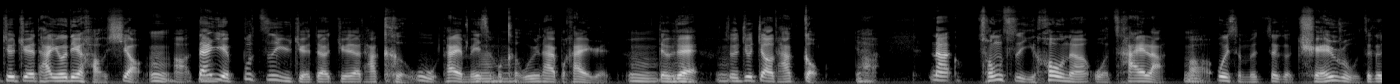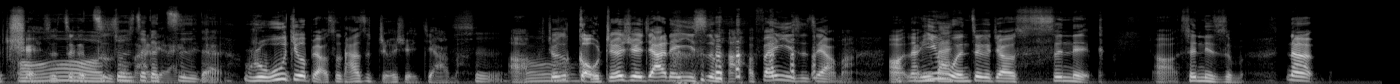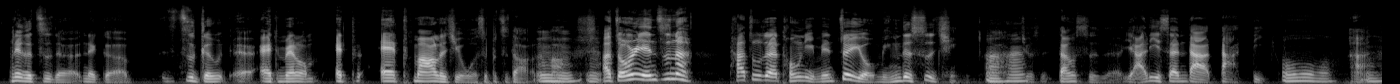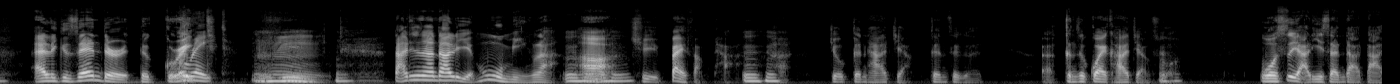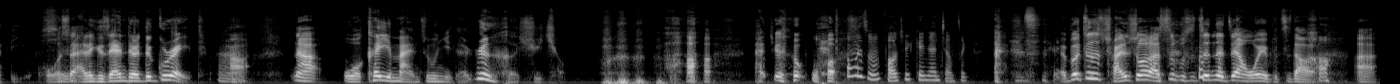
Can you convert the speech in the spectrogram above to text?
就觉得他有点好笑，嗯啊，但也不至于觉得觉得他可恶，他也没什么可恶，因为他也不害人，嗯，对不对？嗯、所以就叫他狗、嗯、啊。那从此以后呢，我猜了。啊，为什么这个犬儒这个犬是这个字是这个字的？儒就表示他是哲学家嘛，是。啊，就是狗哲学家的意思嘛，翻译是这样嘛。啊，那英文这个叫 cynic 啊，cynicism，那那个字的那个字根呃 etymology etymology 我是不知道了啊。啊，总而言之呢，他住在桶里面最有名的事情啊，就是当时的亚历山大大帝。哦啊。Alexander the Great，嗯，亚历山大大帝也慕名了啊，去拜访他，啊，就跟他讲，跟这个呃，跟这怪咖讲说，我是亚历山大大帝，我是 Alexander the Great 啊，那我可以满足你的任何需求，就是我，他为什么跑去跟人家讲这个？不，这是传说了，是不是真的这样？我也不知道了啊，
